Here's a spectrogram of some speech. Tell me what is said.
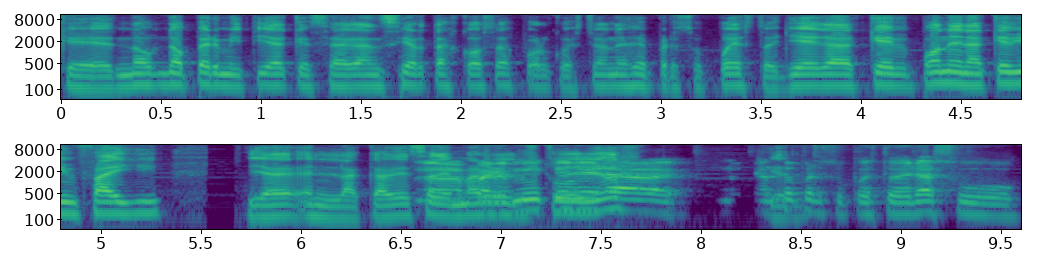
que no, no permitía que se hagan ciertas cosas por cuestiones de presupuesto. Llega que ponen a Kevin Feige ya en la cabeza de No, para Marvel mí que Studios. era no tanto que- presupuesto, era su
